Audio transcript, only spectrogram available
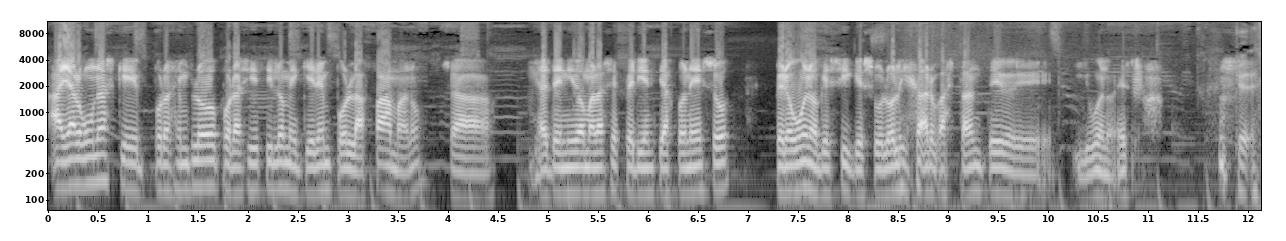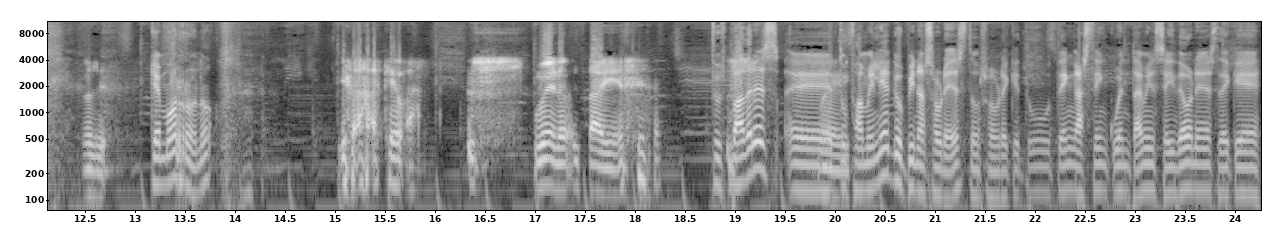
hay algunas que, por ejemplo, por así decirlo, me quieren por la fama, ¿no? O sea, ya he tenido malas experiencias con eso, pero bueno, que sí, que suelo ligar bastante eh, y bueno, eso, qué, no sé. qué morro, ¿no? ¿Qué va? Bueno, está bien. Tus padres, eh, Bueno. tu familia, ¿qué opinas sobre esto? Sobre que tú tengas 50.000 seguidores, de que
